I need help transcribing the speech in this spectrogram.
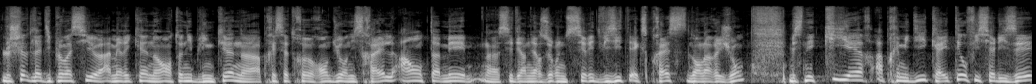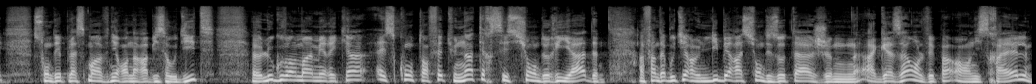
Le chef de la diplomatie euh, américaine, Anthony Blinken, après s'être rendu en Israël, a entamé euh, ces dernières heures une série de visites express dans la région. Mais ce n'est qu'hier après-midi qu'a été officialisé son déplacement à venir en Arabie Saoudite. Le gouvernement américain escompte en fait une intercession de Riyad afin d'aboutir à une libération des otages euh, à Gaza, enlevés en Israël,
